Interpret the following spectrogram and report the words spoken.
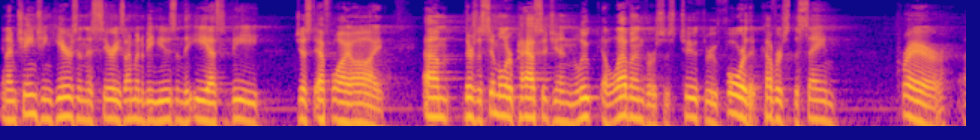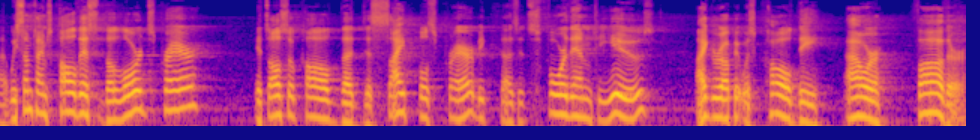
And I'm changing gears in this series. I'm going to be using the ESV, just FYI. Um, there's a similar passage in Luke 11, verses 2 through 4, that covers the same prayer. Uh, we sometimes call this the Lord's Prayer. It's also called the disciples' prayer because it's for them to use. I grew up, it was called the Our Father.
